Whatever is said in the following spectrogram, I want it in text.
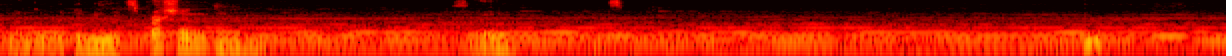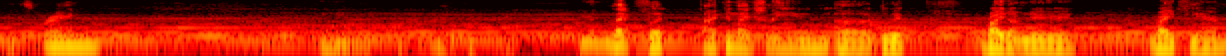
I'm gonna go with the new expression and so let's hmm, left foot I can actually uh, do it right under right here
